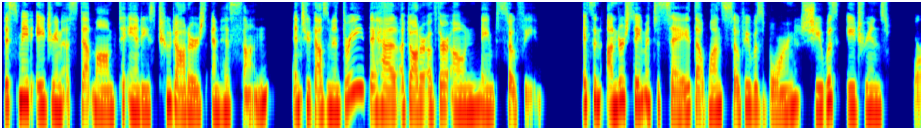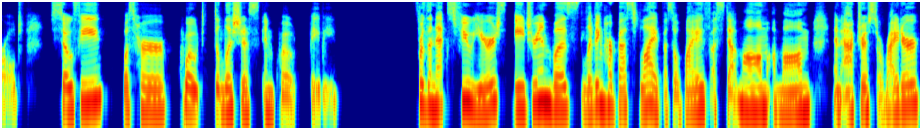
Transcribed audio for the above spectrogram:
This made Adrienne a stepmom to Andy's two daughters and his son. In 2003, they had a daughter of their own named Sophie. It's an understatement to say that once Sophie was born, she was Adrienne's world. Sophie was her quote, delicious, end quote, baby. For the next few years, Adrienne was living her best life as a wife, a stepmom, a mom, an actress, a writer.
